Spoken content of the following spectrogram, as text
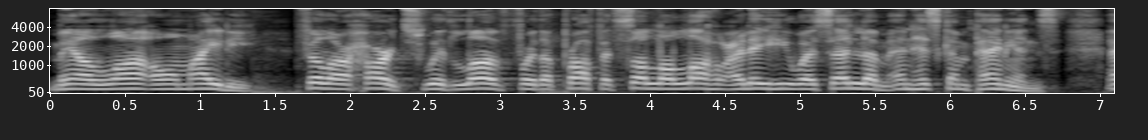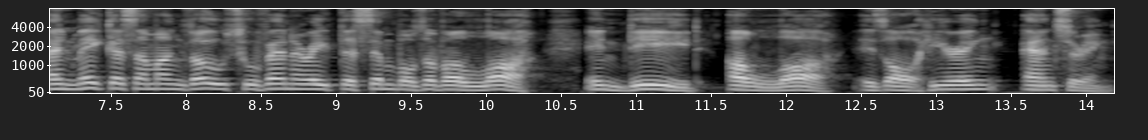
May Allah Almighty fill our hearts with love for the Prophet sallallahu alaihi wasallam and his companions, and make us among those who venerate the symbols of Allah Indeed, Allah is all hearing, answering.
